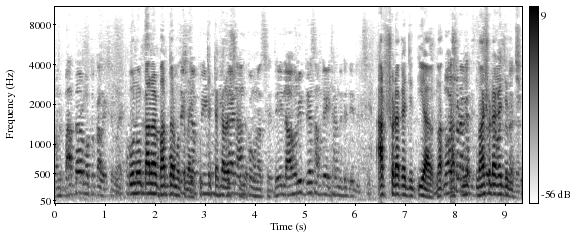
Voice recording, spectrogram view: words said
মানে বাদ দেওয়ার মতো কালেকশন নাই। কোনো কালার বাদ দেওয়ার মতো নাই প্রত্যেকটা কালার সুন্দর। আছে যে লাহোরি ড্রেস আমরা এইট হান্ড্রেডে দিয়ে দিচ্ছি। আটশো টাকায় ইয়া 900 নয়শো টাকায় দিয়ে দিচ্ছি।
